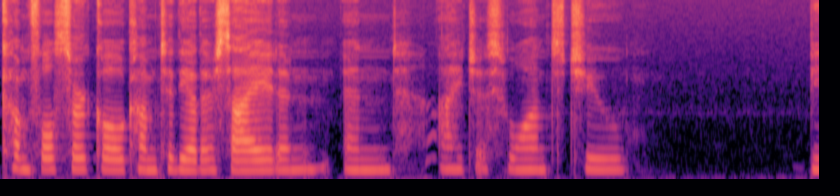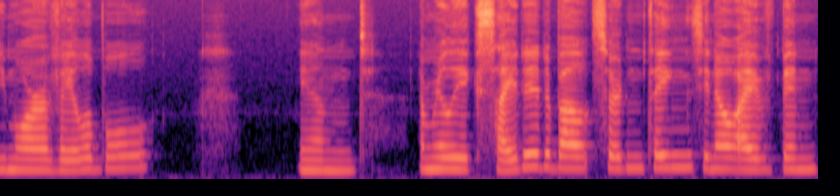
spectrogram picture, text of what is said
come full circle, come to the other side, and and I just want to be more available, and I'm really excited about certain things. You know, I've been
